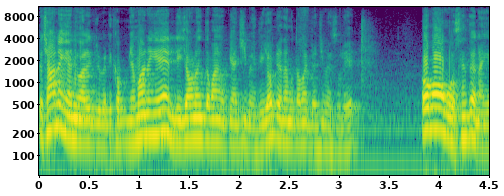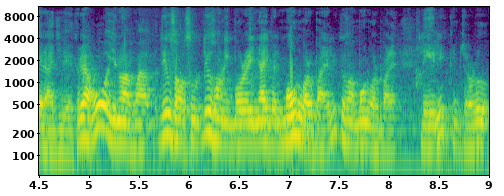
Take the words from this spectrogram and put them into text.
တခြားနိုင်ငံတွေမှာလည်းဒီမြန်မာနိုင်ငံရဲ့လေကြောင်းလိုင်းတမိုင်းကိုပြန်ကြည့်မယ်လေကြောင်းပြန်တမိုင်းပြန်ကြည့်မယ်ဆိုလေကောင်းကောင်းကိုဆင်းသက်နိုင်ခဲ့တာကြီးပဲခင်ဗျာဟိုအရင်ကတရုတ်ဆောင်စုတရုတ်ဆောင်ဒီမော်ဒယ်နိုင်ပဲမုန်းတော်ပါတယ်လေတရုတ်ဆောင်မုန်းတော်ပါတယ်လေလေကျွန်တော်တို့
